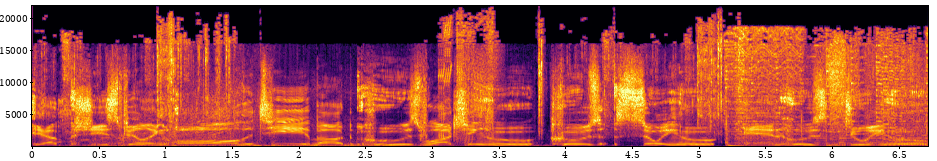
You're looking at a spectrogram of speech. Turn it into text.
Yep, she's spilling all the tea about who's watching who, who's suing who, and who's doing who.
